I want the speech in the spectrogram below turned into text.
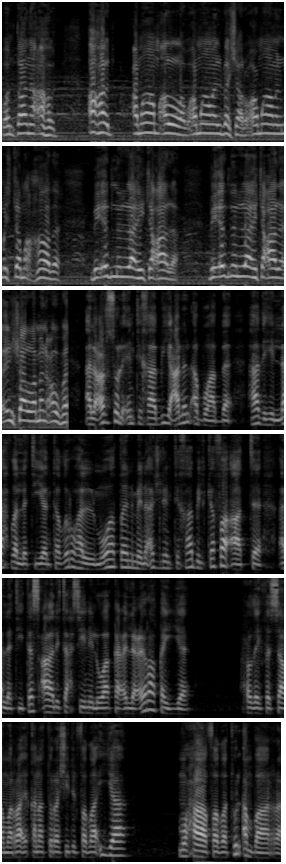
وانطانا عهد. عهد أمام الله وأمام البشر وأمام المجتمع هذا بإذن الله تعالى. بإذن الله تعالى إن شاء الله منعوفه العرس الانتخابي على الأبواب. هذه اللحظة التي ينتظرها المواطن من أجل انتخاب الكفاءات التي تسعى لتحسين الواقع العراقي. حذيفة السامراء قناة الرشيد الفضائية محافظة الأنبار.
